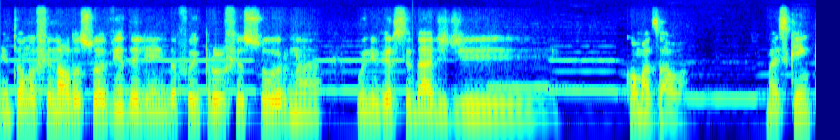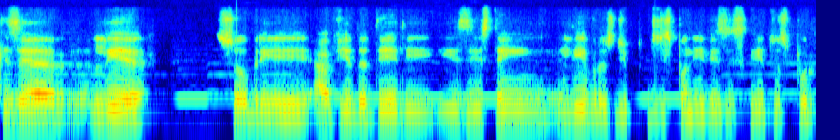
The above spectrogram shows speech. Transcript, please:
então no final da sua vida ele ainda foi professor na Universidade de Komazawa. Mas quem quiser ler sobre a vida dele, existem livros de, disponíveis escritos por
